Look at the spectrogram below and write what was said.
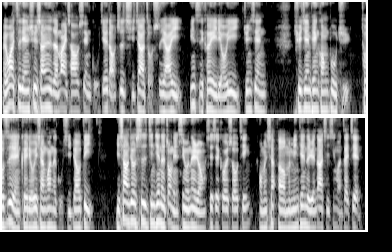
而外资连续三日的卖超现股，皆导致期价走势压抑，因此可以留意均线区间偏空布局，投资人可以留意相关的股息标的。以上就是今天的重点新闻内容，谢谢各位收听，我们下呃我们明天的元大旗新闻再见。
